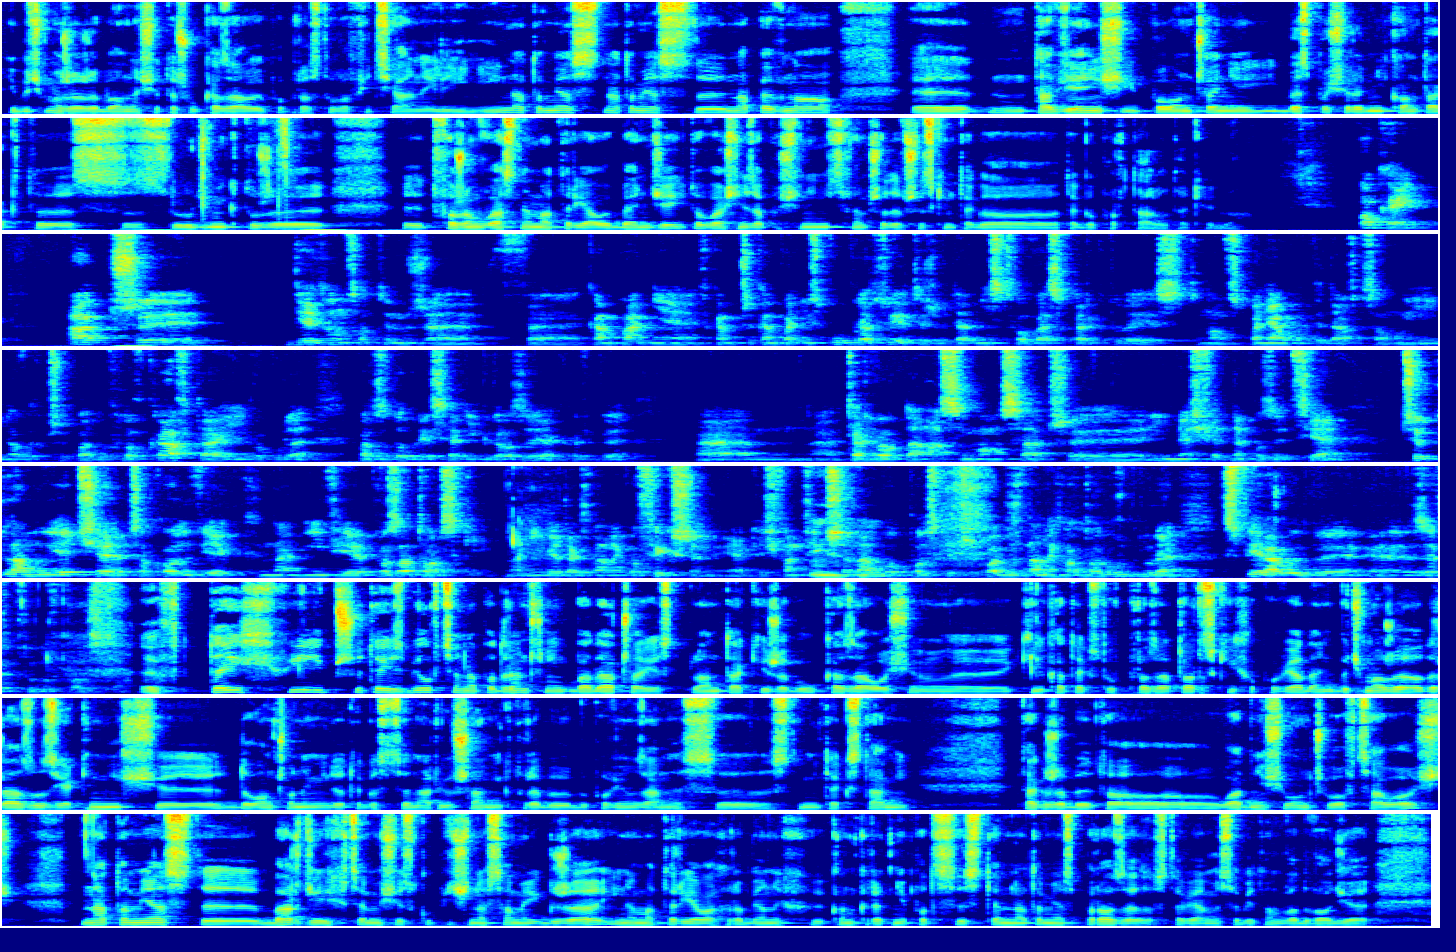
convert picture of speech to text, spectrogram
i być może, żeby one się też ukazały po prostu w oficjalnej linii. Natomiast, natomiast e, na pewno e, ta więź i połączenie i bezpośredni kontakt z, z ludźmi, którzy tworzą własne materiały będzie i to właśnie za pośrednictwem przede wszystkim tego, tego portalu takiego. Okej, okay. a czy wiedząc o tym, że w kampanii, w, przy kampanii współpracuje też wydawnictwo Vesper, które jest no, wspaniałym wydawcą i nowych przykładów Lovecrafta i w ogóle bardzo dobrej serii grozy, jak choćby um, Terror Dana Simonsa czy inne świetne pozycje, czy planujecie cokolwiek na niwie prozatorskiej, na niwie tak zwanego fiction, jakieś fanfiction mm -hmm. albo polskie przykłady znanych autorów, które wspierałyby e, zew w Polsce? W tej chwili przy tej zbiórce na podręcznik badacza jest plan taki, żeby ukazało się e, kilka tekstów prozatorskich, opowiadań, być może od razu z jakimiś e, dołączonymi do tego scenariuszami, które byłyby powiązane z, z tymi tekstami tak żeby to ładnie się łączyło w całość. Natomiast y, bardziej chcemy się skupić na samej grze i na materiałach robionych konkretnie pod system, natomiast prozę zostawiamy sobie tam w odwodzie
